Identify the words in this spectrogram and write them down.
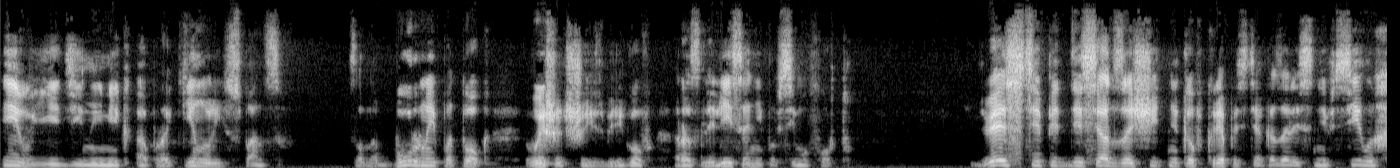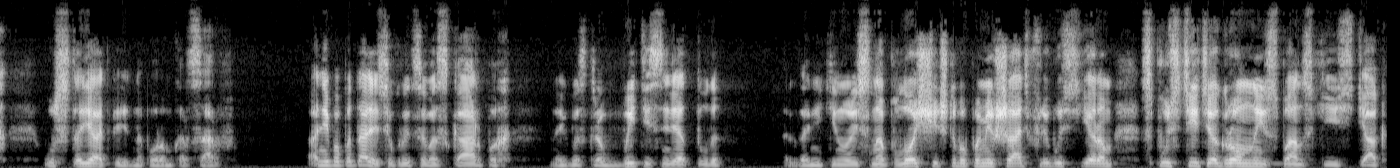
и в единый миг опрокинули испанцев. Словно бурный поток, вышедший из берегов, разлились они по всему форту. Двести пятьдесят защитников крепости оказались не в силах устоять перед напором корсаров. Они попытались укрыться в эскарпах, но их быстро вытеснили оттуда. Тогда они кинулись на площадь, чтобы помешать флебусьерам спустить огромный испанский стяг,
